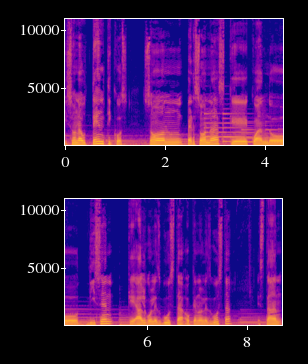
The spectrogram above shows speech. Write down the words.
y son auténticos. Son personas que cuando dicen que algo les gusta o que no les gusta, están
